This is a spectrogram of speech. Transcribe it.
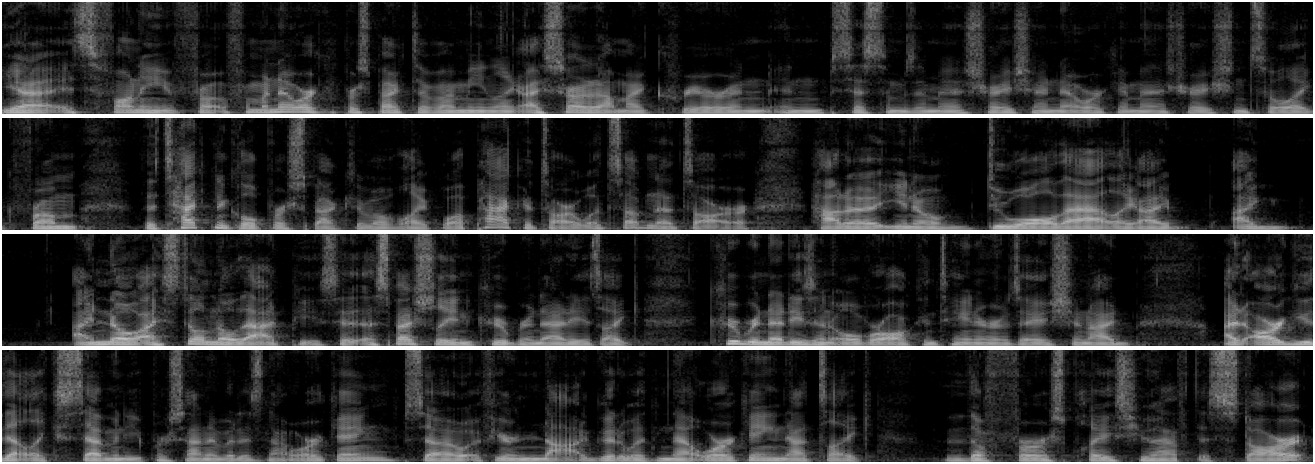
Yeah, it's funny from from a networking perspective. I mean, like I started out my career in, in systems administration network administration. So like from the technical perspective of like what packets are, what subnets are, how to you know do all that. Like I I I know I still know that piece, especially in Kubernetes. Like Kubernetes and overall containerization, I'd I'd argue that like seventy percent of it is networking. So if you're not good with networking, that's like the first place you have to start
